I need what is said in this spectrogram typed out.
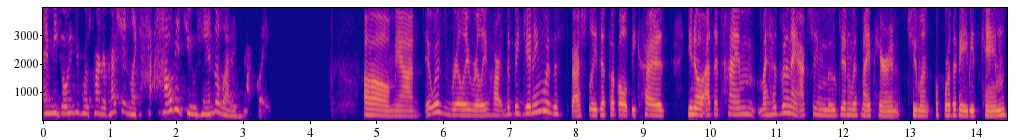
and be going through postpartum depression. Like, h- how did you handle that exactly? Oh man, it was really, really hard. The beginning was especially difficult because, you know, at the time, my husband and I actually moved in with my parents two months before the babies came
